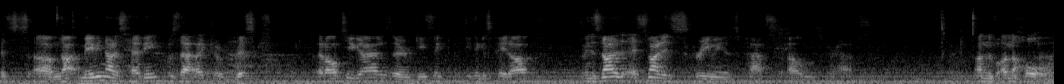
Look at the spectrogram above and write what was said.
It's um, not maybe not as heavy. Was that like a risk at all to you guys, or do you think do you think it's paid off? I mean, it's not it's not as screamy as past albums, perhaps. On the on the whole,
